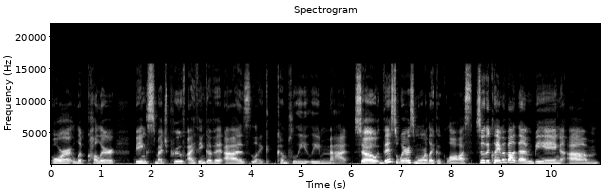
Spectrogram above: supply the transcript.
or lip color being smudge proof, I think of it as like completely matte. So this wears more like a gloss. So the claim about them being um,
